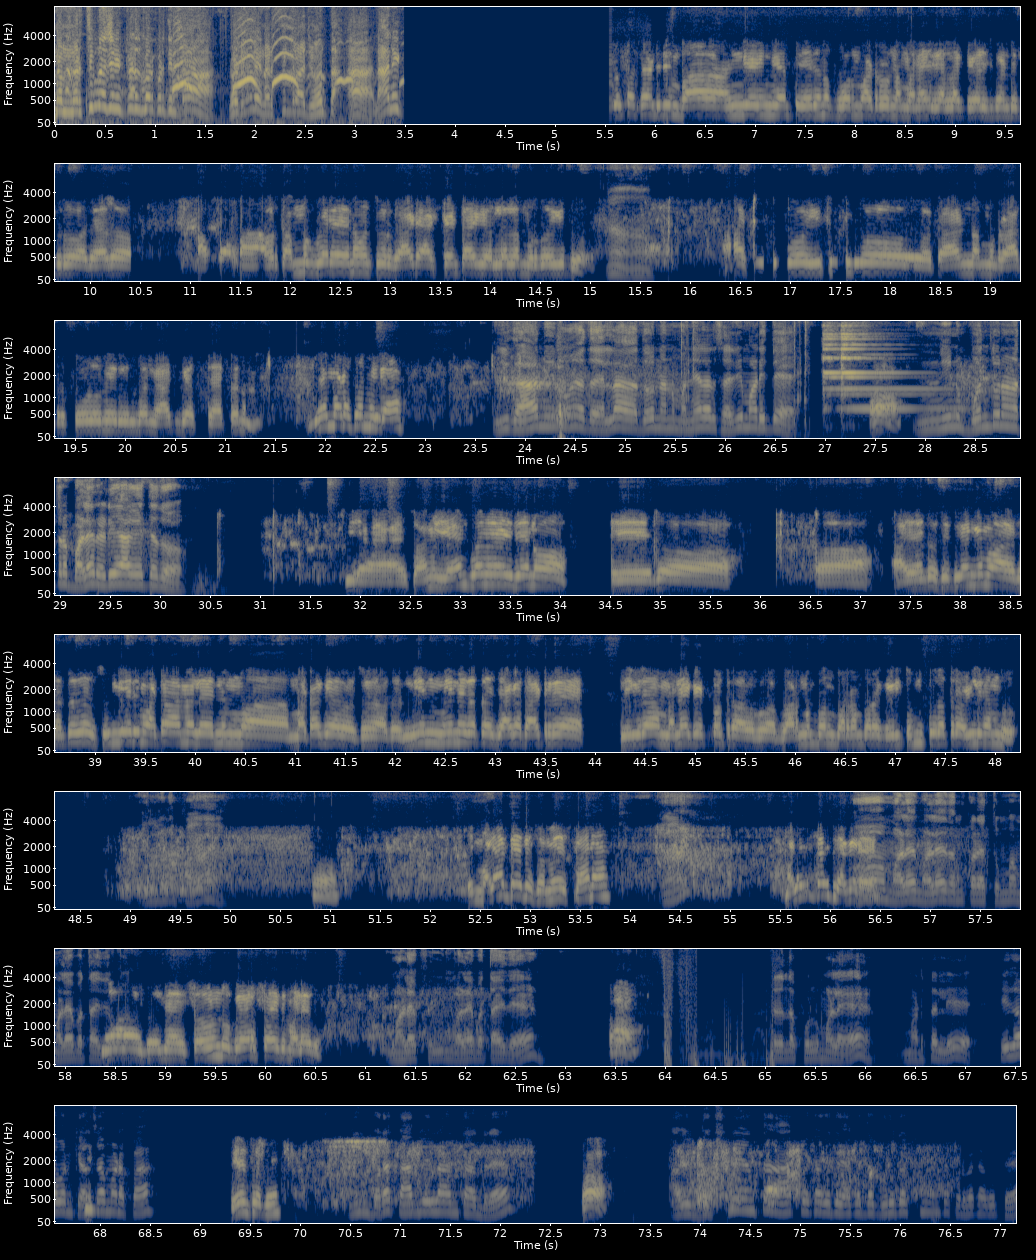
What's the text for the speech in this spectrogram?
ನಮ್ ನರಸಿಂಹರಾಜ್ ಇಂಟ್ರೊಡ್ಯೂಸ್ ಮಾಡ್ಕೊಡ್ತೀನಿ ಬಾ. ನೋಡಿ ನರಸಿಂಹರಾಜು ಅಂತ. ನಾನು ತಕೊಂಡಿದೀನಿ ಬಾ ಹಂಗೆ ಹಿಂಗೆ ಅಂತ ಏನೇನೋ ಫೋನ್ ಮಾಡ್ರು ನಮ್ಮ ಮನೆಗೆಲ್ಲ ಕೇಳಿಸ್ಕೊಂಡಿದ್ರು ಅದ್ಯಾವ್ದೋ ಅವ್ರ ಅವ್ರ ತಮ್ಮಗ್ ಬೇರೆ ಏನೋ ಒಂಚೂರು ಗಾಡಿ ಆಕ್ಸಿಡೆಂಟ್ ಆಗಿ ಅಲ್ಲೆಲ್ಲ ಮುರಿದೋಗಿದ್ದು. ಆ ಸಿಕ್ಕಿತ್ತು ಈ ಸಿಕ್ಕಿದ್ದು ತಗೊಂಡ್ ನಮ್ಮ ರಾತ್ರಿ ತೂಳು ನೀರು ಇಲ್ದಂಗೆ ಹಾಕಿ ಸ್ಯಾಪೇನು ಏನ್ ಮಾಡೋ ಸ್ವಾಮಿ ಈಗ? ಈಗ ನೀನು ಅದೆಲ್ಲ ಅದು ನನ್ನ ಮನೆಯಲ್ಲಿ ಸರಿ ಮಾಡಿದ್ದೆ. ನೀನು ಬಂದು ನನ್ನ ಹತ್ರ ಬಳೆ ರೆಡಿ ಆಗೈತೆ ಅದು. ಏ, ಸ್ವಾಮಿ ಏನ್ ಸ್ವಾಮಿ ಇದೇನು? ಇದು ಆ, ಅದೇಂತ ಸಿದ್ಧಗಂಗೆ ಮ- ಶೃಂಗೇರಿ ಮಠ ಆಮೇಲೆ ನಿಮ್ಮ ಮಠಕ್ಕೆ ಸು- ಅದು ಮೀನ್ ಮೀನ್ ಇರತ್ತೆ ಜಾಗ ದಾಟ್ರೆ ನೀವಿರ ಮನೆ ಕೆಟ್ಟ ಬರ್ನ ಬಂದ್ ಬರ್ನ ಬರಕ್ ಇಲ್ಲಿ ತುಮಕೂರ್ ಹತ್ರ ಹಳ್ಳಿ ನಮ್ದು. ಇಲ್ಲಪ್ಪ. ಹಾ. ಮಳೆ ಆಗ್ತಾ ಇದೆ ಸ್ವಾಮಿ ಸ್ನಾನ? ಮಳೆ ಆಗ್ತಾ ಇದ್ರೆ ಆ ಕಡೆ ಮಳೆ ಮಳೆ ನಮ್ಮ ಕಡೆ ತುಂಬಾ ಮಳೆ ಬರ್ತಾ ಇದೆ ಸೌಂಡ್ ಕೇಳಿಸ್ತಾ ಇದೆ ಮಳೆದು ಮಳೆ ಫುಲ್ ಮಳೆ ಬರ್ತಾ ಇದೆ. ಹಾ. ರಾತ್ರಿಯಿಂದ ಫುಲ್ ಮಳೆ ಮಠದಲ್ಲಿ. ಈಗ ಒಂದ್ ಕೆಲಸ ಮಾಡಪ್ಪ. ಏನ್ ಸರ್ ನೀನ್ ಬರಕ್ ಆಗ್ಲಿಲ್ಲ ಅಂತ ಅಂದ್ರೆ ಹಾ. ಅದು ದಕ್ಷಿಣೆ ಅಂತ ಹಾಕ್ಬೇಕಾಗುತ್ತೆ ಯಾಕಂದ್ರೆ ಗುರುದಕ್ಷಿಣೆ ಅಂತ ಕೊಡಬೇಕಾಗುತ್ತೆ.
